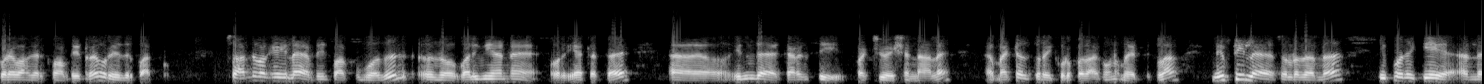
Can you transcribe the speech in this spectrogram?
குறைவாக இருக்கும் அப்படின்ற ஒரு எதிர்பார்ப்பு. ஸோ அந்த வகையில் அப்படின்னு பார்க்கும்போது இந்த வலிமையான ஒரு ஏற்றத்தை இந்த கரன்சி ஃப்ளக்சுவேஷனால மெட்டல் துறை கொடுப்பதாகவும் நம்ம எடுத்துக்கலாம். நிஃப்டியில் சொல்றதா இருந்தால் இப்போதைக்கு அந்த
